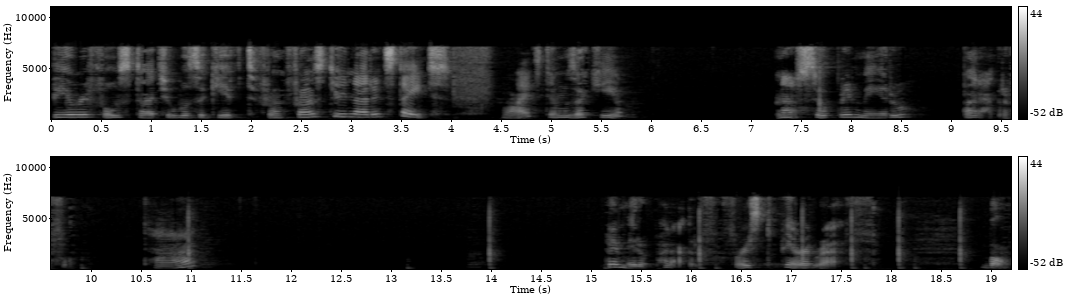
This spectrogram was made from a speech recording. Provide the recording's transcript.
beautiful statue was a gift from France to United States. Right? Temos aqui no seu primeiro parágrafo, tá? Primeiro parágrafo, first paragraph. Bom,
